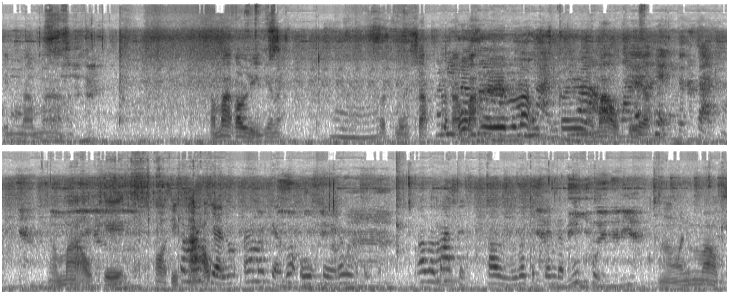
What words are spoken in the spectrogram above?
กินมาม่าครับมาม่าเกาหลีใช่ไหม รสหมูสับมันมีกระบะคือมาม่าโอเคมาม่าโอเคอะเผ็ดจัดๆอะมาม่าโอเคห่อสีถ้าขาวมันเขียนถ้ามันเขียนว่าโอเคต้องว่ามาม่าถึงเกาหลีมันจะเป็นแบบญี่ปุ่นอ๋ออันนี้มาม่าโอเค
